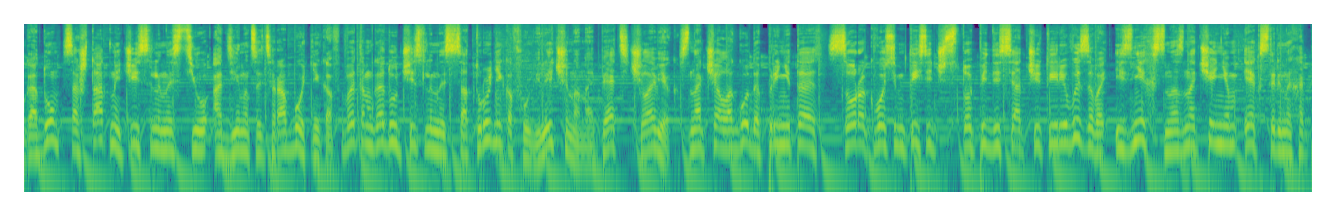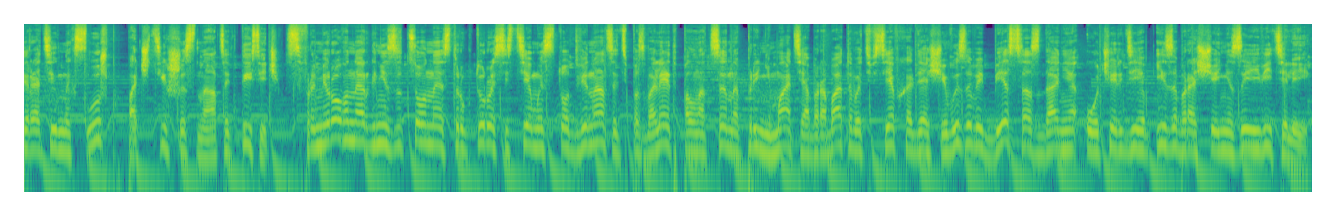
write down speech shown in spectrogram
году со штатной численностью 11 работников. В этом году численность сотрудников увеличена на 5 человек. С начала года принято 48 154 вызова, из них с назначением экстренных оперативных служб почти 16 тысяч. Сформированная организационная структура системы 112 позволяет полноценно принимать и обрабатывать все входящие вызовы без создания очереди из обращений заявителей.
